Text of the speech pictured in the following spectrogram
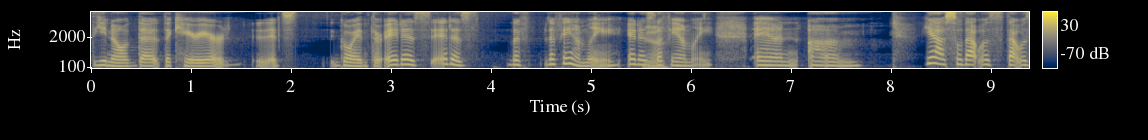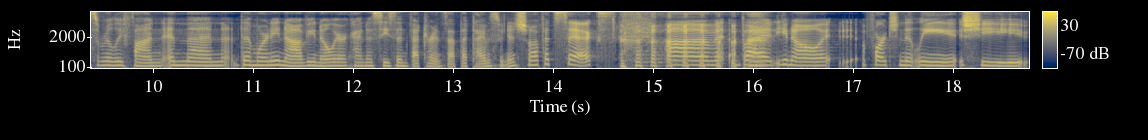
you know the the carrier it's going through it is it is the the family it is Yeah. the family. And um yeah so that was that was really fun. And then the morning of you know we were kind of seasoned veterans at the time so we didn't show up at six. Um but you know fortunately she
